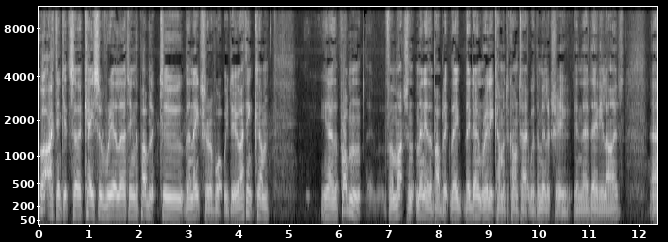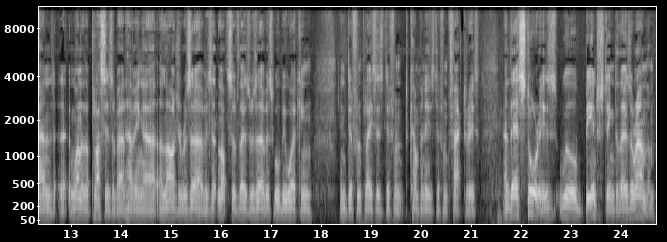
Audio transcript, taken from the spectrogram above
Well, I think it's a case of re-alerting the public to the nature of what we do. I think, um, you know, the problem for much, many of the public, they, they don't really come into contact with the military in their daily lives. And uh, one of the pluses about having a, a, larger reserve is that lots of those reservists will be working in different places, different companies, different factories, and their stories will be interesting to those around them.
